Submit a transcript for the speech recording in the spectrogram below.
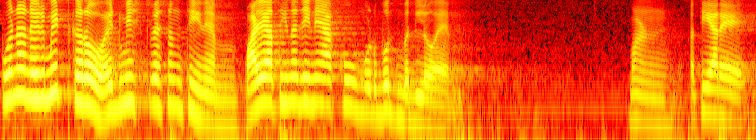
પુનઃનિર્મિત કરો એડમિનિસ્ટ્રેશનથી ને એમ. પાયાથી ન એને આખું મૂળભૂત બદલો એમ. પણ અત્યારે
